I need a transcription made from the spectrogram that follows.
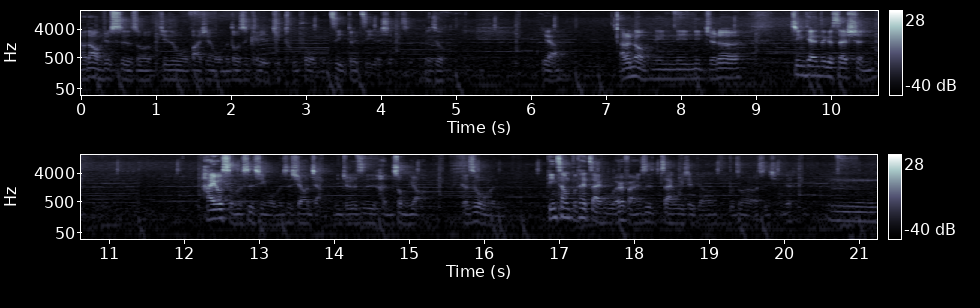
然后当我们去试的时候，其实我发现我们都是可以去突破我们自己对自己的限制。没错。Yeah，I don't know 你。你你你觉得今天这个 session 还有什么事情我们是需要讲？你觉得是很重要，可是我们平常不太在乎，而反而是在乎一些比较不重要的事情的？嗯。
